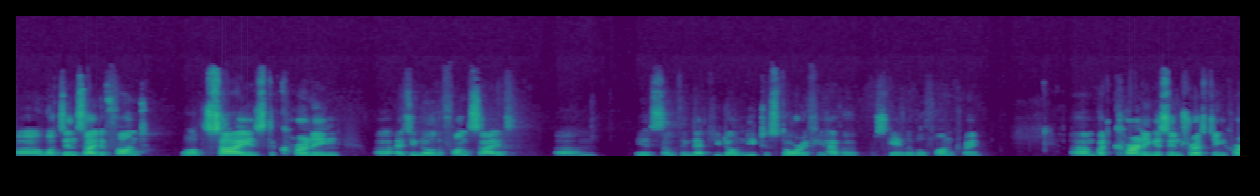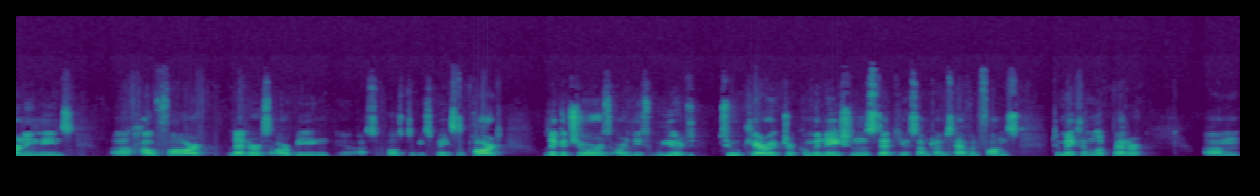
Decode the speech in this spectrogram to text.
Uh, what's inside a font? Well, the size, the kerning. Uh, as you know, the font size um, is something that you don't need to store if you have a scalable font, right? Um, but kerning is interesting. Kerning means uh, how far letters are being know, are supposed to be spaced apart. Ligatures are these weird two character combinations that you sometimes have in fonts to make them look better. Um,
